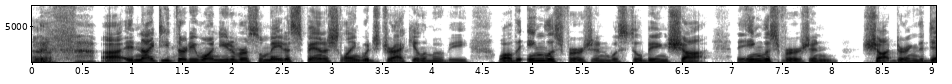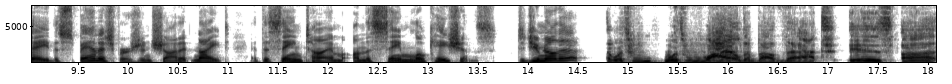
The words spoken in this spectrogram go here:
yeah. Uh, in 1931, Universal made a Spanish language Dracula movie while the English version was still being shot. The English version shot during the day, the Spanish version shot at night at the same time on the same locations. Did you know that? And what's what's wild about that is uh,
